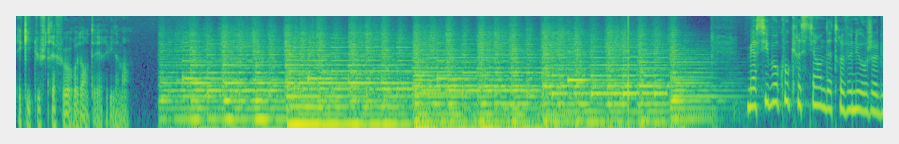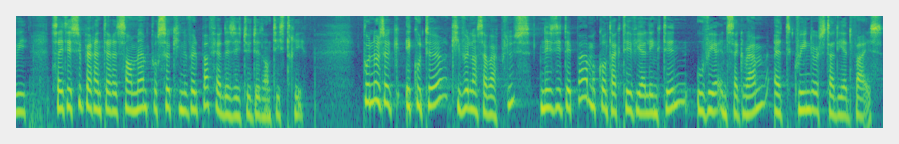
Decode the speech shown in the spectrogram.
et qui touche très fort au dentaire, évidemment. Merci beaucoup, Christian, d'être venu aujourd'hui. Ça a été super intéressant, même pour ceux qui ne veulent pas faire des études de dentisterie. Pour nos écouteurs qui veulent en savoir plus, n'hésitez pas à me contacter via LinkedIn ou via Instagram at Green Study Advice.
